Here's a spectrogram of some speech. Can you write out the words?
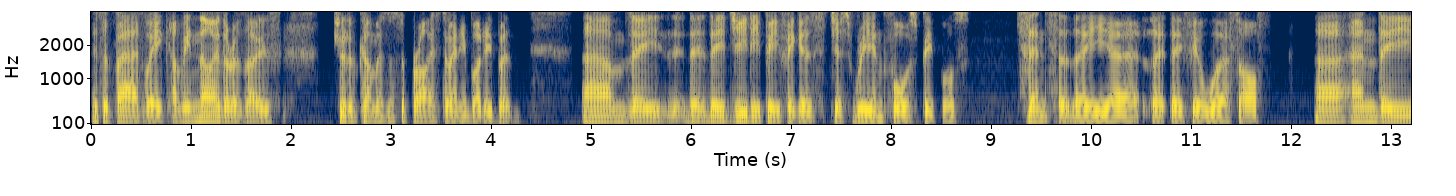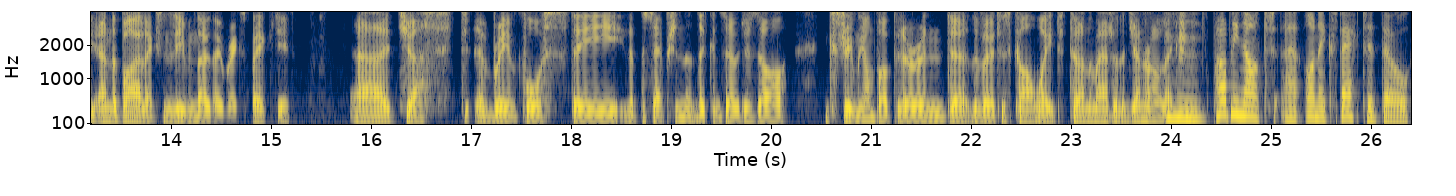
it's a bad week. I mean, neither of those should have come as a surprise to anybody, but um, the, the, the GDP figures just reinforce people's sense that they uh, they feel worse off, uh, and the and the by-elections, even though they were expected uh, just reinforce the the perception that the Conservatives are extremely unpopular, and uh, the voters can't wait to turn them out at the general election. Mm-hmm. Probably not uh, unexpected, though.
